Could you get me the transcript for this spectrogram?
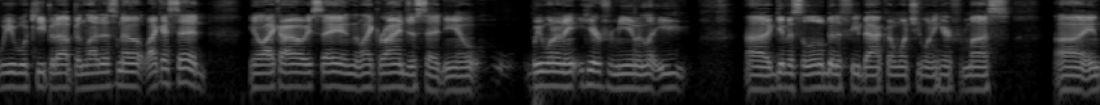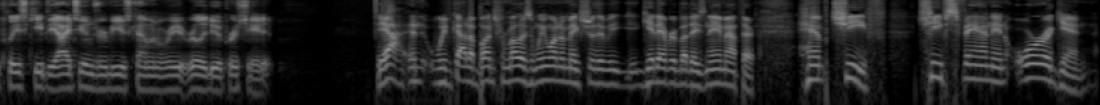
we will keep it up and let us know. Like I said, you know, like I always say, and like Ryan just said, you know, we want to hear from you and let you uh, give us a little bit of feedback on what you want to hear from us. Uh, and please keep the iTunes reviews coming. We really do appreciate it. Yeah, and we've got a bunch from others, and we want to make sure that we get everybody's name out there. Hemp Chief, Chiefs fan in Oregon.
